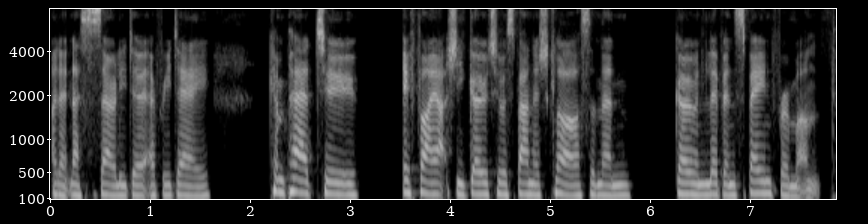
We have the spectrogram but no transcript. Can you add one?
I don't necessarily do it every day, compared to if I actually go to a Spanish class and then go and live in Spain for a month,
